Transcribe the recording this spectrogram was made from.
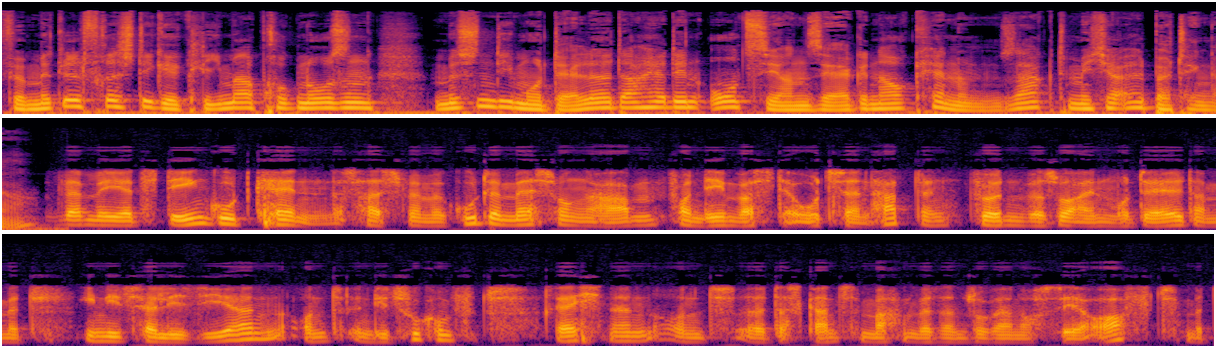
Für mittelfristige Klimaprognosen müssen die Modelle daher den Ozean sehr genau kennen, sagt Michael Böttinger. Wenn wir jetzt den gut kennen, das heißt, wenn wir gute Messungen haben von dem, was der Ozean hat, dann würden wir so ein Modell damit initialisieren und in die Zukunft rechnen und äh, das Ganze machen wir dann sogar noch sehr oft mit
